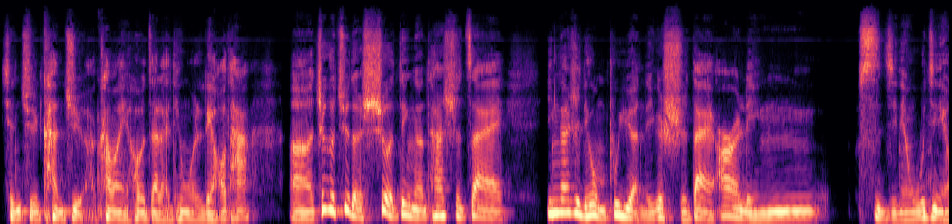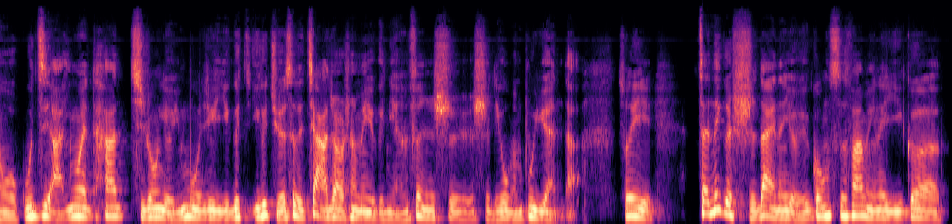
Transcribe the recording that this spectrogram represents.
先去看剧啊，看完以后再来听我聊它啊。这个剧的设定呢，它是在应该是离我们不远的一个时代，二零。四几年、五几年，我估计啊，因为它其中有一幕，就一个一个角色的驾照上面有个年份是是离我们不远的，所以在那个时代呢，有一个公司发明了一个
